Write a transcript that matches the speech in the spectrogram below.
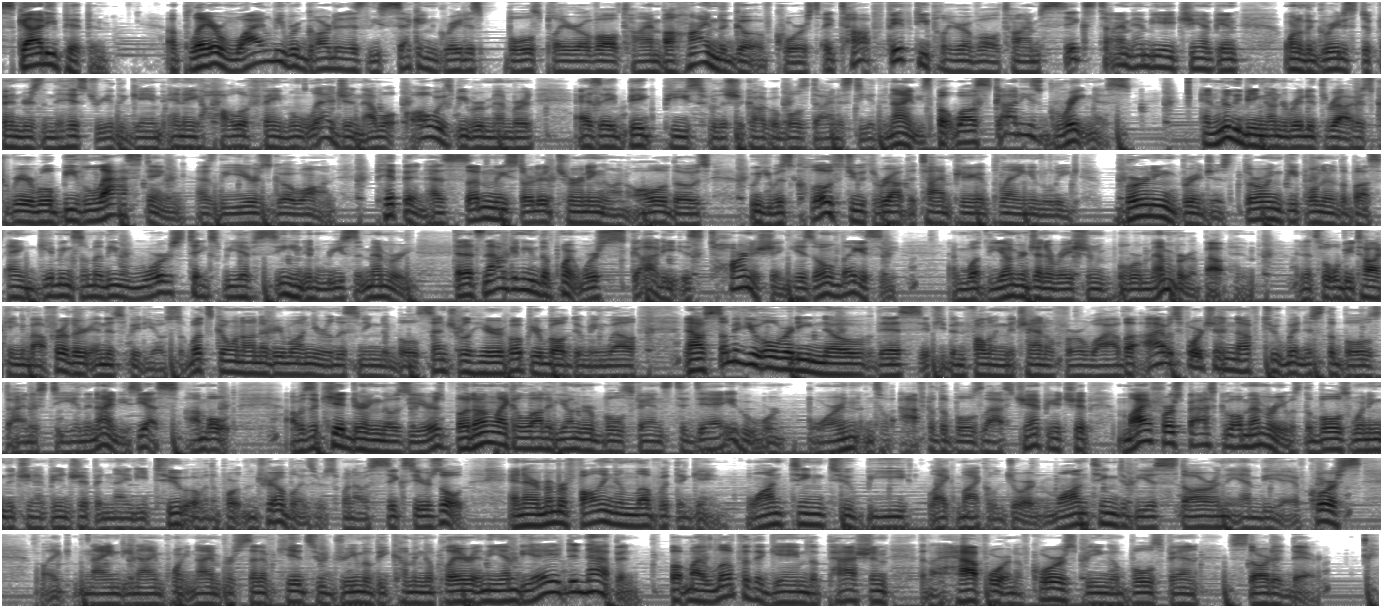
Scottie Pippen, a player widely regarded as the second greatest Bulls player of all time, behind the GOAT, of course, a top 50 player of all time, six time NBA champion, one of the greatest defenders in the history of the game, and a Hall of Fame legend that will always be remembered as a big piece for the Chicago Bulls dynasty of the 90s. But while Scottie's greatness and really being underrated throughout his career will be lasting as the years go on. Pippen has suddenly started turning on all of those who he was close to throughout the time period playing in the league, burning bridges, throwing people under the bus, and giving some of the worst takes we have seen in recent memory. That it's now getting to the point where Scottie is tarnishing his own legacy and what the younger generation will remember about him. And it's what we'll be talking about further in this video. So what's going on everyone? You're listening to Bull Central here. Hope you're all doing well. Now, some of you already know this if you've been following the channel for a while, but I was fortunate enough to witness the Bulls dynasty in the 90s. Yes, I'm old. I was a kid during those years, but unlike a lot of younger Bulls fans today who weren't born until after the Bulls' last championship, my first basketball memory was the Bulls winning the championship in 92 over the Portland Trailblazers when I was 6 years old. And I remember falling in love with the game, wanting to be like Michael Jordan, wanting to be a star in the NBA. Of course, like 99.9% of kids who dream of becoming a player in the NBA, it didn't happen. But my love for the game, the passion that I have for it, and of course, being a Bulls fan started there.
